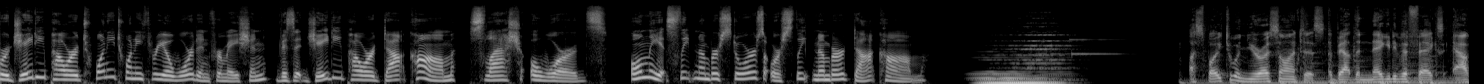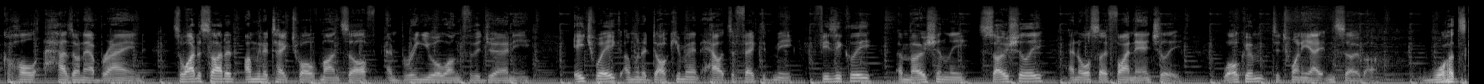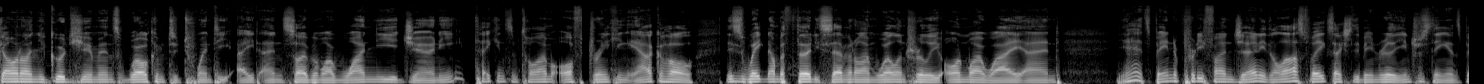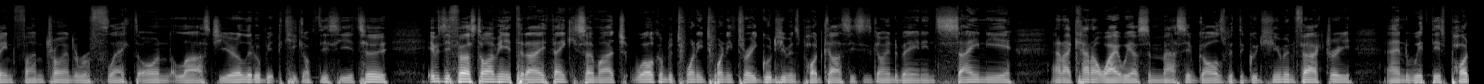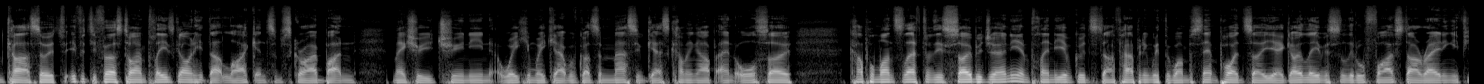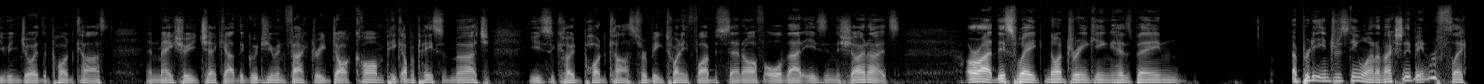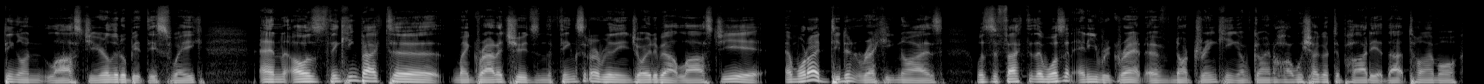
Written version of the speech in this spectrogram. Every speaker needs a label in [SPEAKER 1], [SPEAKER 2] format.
[SPEAKER 1] For JD Power 2023 award information, visit jdpower.com/awards. Only at Sleep Number stores or sleepnumber.com.
[SPEAKER 2] I spoke to a neuroscientist about the negative effects alcohol has on our brain. So I decided I'm going to take 12 months off and bring you along for the journey. Each week, I'm going to document how it's affected me physically, emotionally, socially, and also financially. Welcome to 28 and Sober.
[SPEAKER 3] What's going on, you good humans? Welcome to 28 and Sober, my one year journey, taking some time off drinking alcohol. This is week number 37. I'm well and truly on my way, and yeah, it's been a pretty fun journey. The last week's actually been really interesting. And it's been fun trying to reflect on last year a little bit to kick off this year too. If it's your first time here today, thank you so much. Welcome to 2023 Good Humans podcast. This is going to be an insane year, and I cannot wait. We have some massive goals with the Good Human Factory and with this podcast. So if it's your first time, please go and hit that like and subscribe button. Make sure you tune in week in, week out. We've got some massive guests coming up, and also couple months left of this sober journey and plenty of good stuff happening with the 1% pod. So, yeah, go leave us a little five star rating if you've enjoyed the podcast and make sure you check out the goodhumanfactory.com. Pick up a piece of merch, use the code podcast for a big 25% off. All of that is in the show notes. All right, this week, not drinking has been a pretty interesting one. I've actually been reflecting on last year a little bit this week. And I was thinking back to my gratitudes and the things that I really enjoyed about last year. And what I didn't recognize was the fact that there wasn't any regret of not drinking, of going, oh, I wish I got to party at that time, or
